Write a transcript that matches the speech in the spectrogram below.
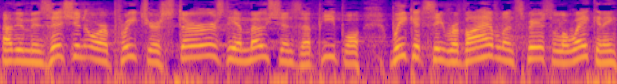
of a musician or a preacher stirs the emotions of people. We could see revival and spiritual awakening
